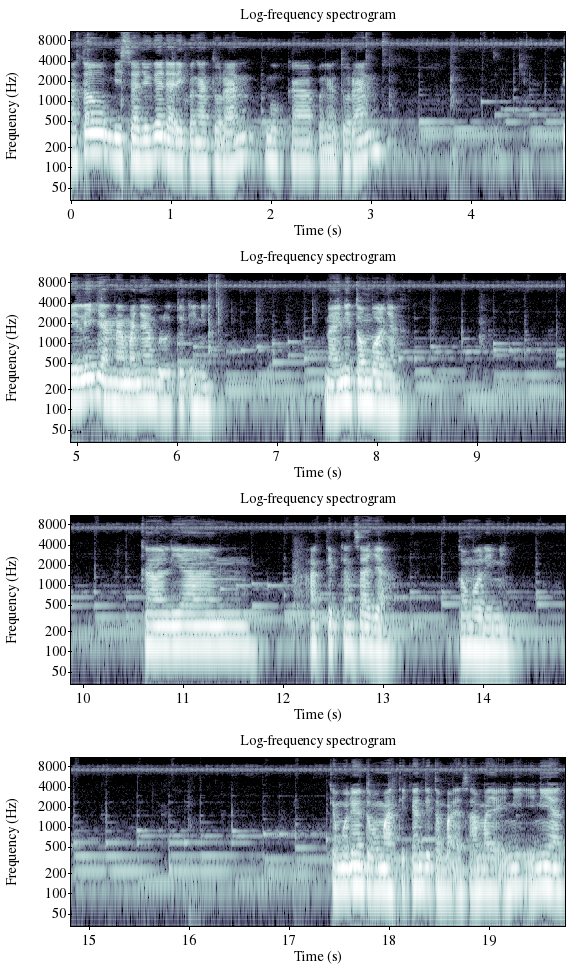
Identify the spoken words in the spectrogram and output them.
atau bisa juga dari pengaturan buka pengaturan. Pilih yang namanya bluetooth ini. Nah ini tombolnya. Kalian aktifkan saja tombol ini. Kemudian untuk mematikan di tempat yang sama ya ini ini yang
